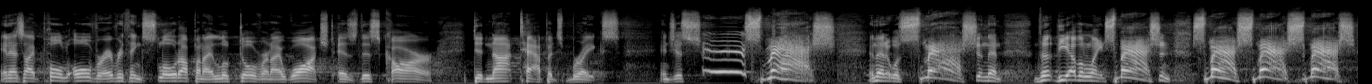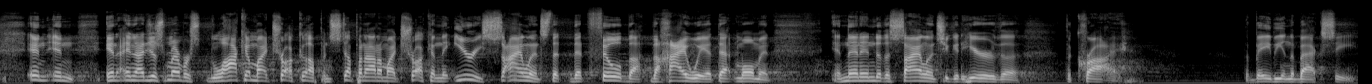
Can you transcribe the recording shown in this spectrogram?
and as I pulled over, everything slowed up, and I looked over and I watched as this car did not tap its brakes and just smash. And then it was smash. And then the, the other lane, smash and smash, smash, smash. And, and, and, and I just remember locking my truck up and stepping out of my truck and the eerie silence that, that filled the, the highway at that moment. And then into the silence, you could hear the, the cry, the baby in the back seat.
